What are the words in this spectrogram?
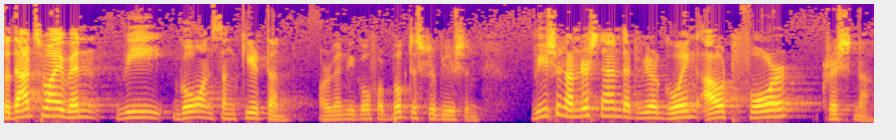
So that's why when we go on Sankirtan or when we go for book distribution, we should understand that we are going out for Krishna.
